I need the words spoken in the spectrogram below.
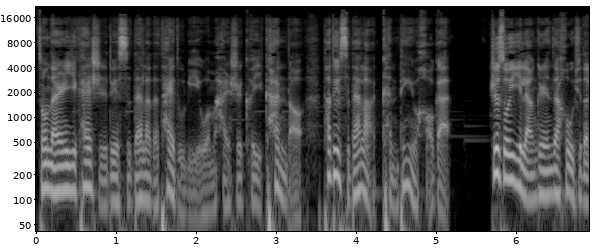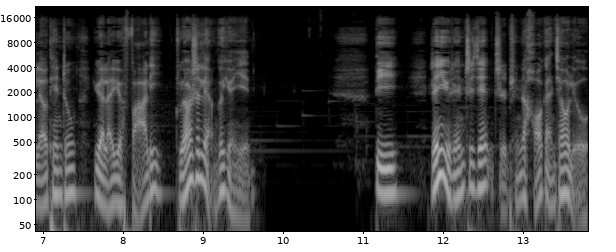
从男人一开始对 Stella 的态度里，我们还是可以看到他对 Stella 肯定有好感。之所以两个人在后续的聊天中越来越乏力，主要是两个原因。第一，人与人之间只凭着好感交流，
